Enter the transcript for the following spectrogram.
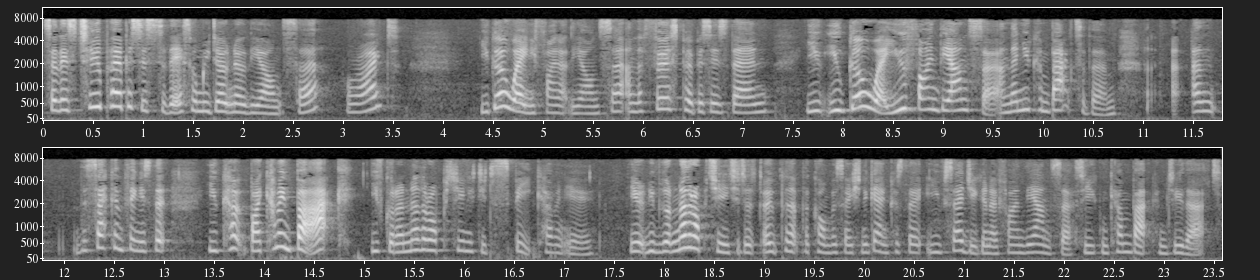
So there's two purposes to this when we don't know the answer, all right? You go away and you find out the answer, and the first purpose is then you, you go away, you find the answer, and then you come back to them. And the second thing is that you by coming back, you've got another opportunity to speak, haven't you? you you've got another opportunity to open up the conversation again because you've said you're going to find the answer, so you can come back and do that.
